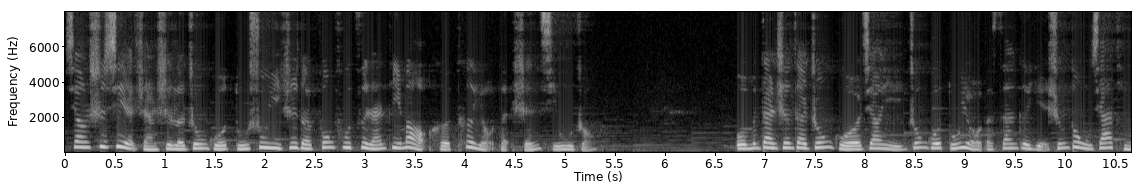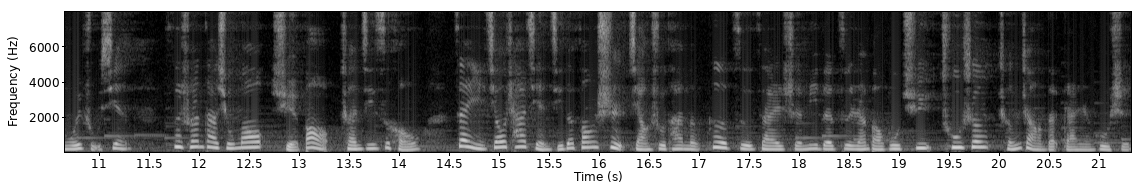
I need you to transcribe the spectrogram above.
向世界展示了中国独树一帜的丰富自然地貌和特有的神奇物种。我们诞生在中国，将以中国独有的三个野生动物家庭为主线：四川大熊猫、雪豹、川金丝猴，再以交叉剪辑的方式讲述它们各自在神秘的自然保护区出生、成长的感人故事。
